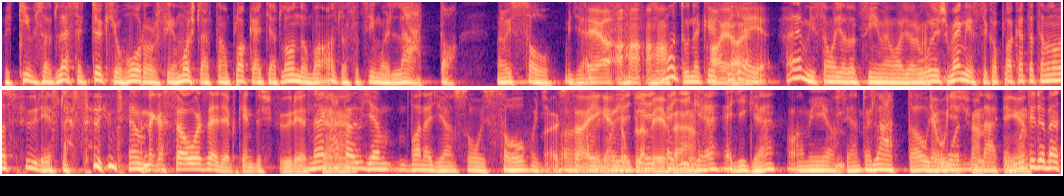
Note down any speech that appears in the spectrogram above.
hogy képzeld, lesz egy tök jó horrorfilm, most láttam a plakátját Londonban, az lesz a cím, hogy látta mert hogy szó, ugye. Ja, aha, aha. És mondtuk neki, hogy figyelj, nem hiszem, hogy az a címe magyarul, és megnéztük a plakátet, mondom, ez fűrész lesz szerintem. Meg a szó az egyébként is fűrész. Meg hát ugye van egy olyan szó, hogy szó, hogy, szó, a, igen, hogy egy, egy, egy, ige, egy ige, ami azt jelenti, hogy látta, ugye Ja, úgy múlt, látni igen. múlt időben.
